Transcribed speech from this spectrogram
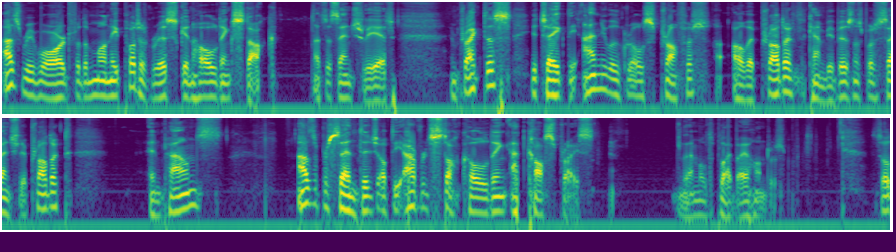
as reward for the money put at risk in holding stock. That's essentially it. In practice, you take the annual gross profit of a product, it can be a business, but essentially a product, in pounds, as a percentage of the average stock holding at cost price, then multiply by 100. So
